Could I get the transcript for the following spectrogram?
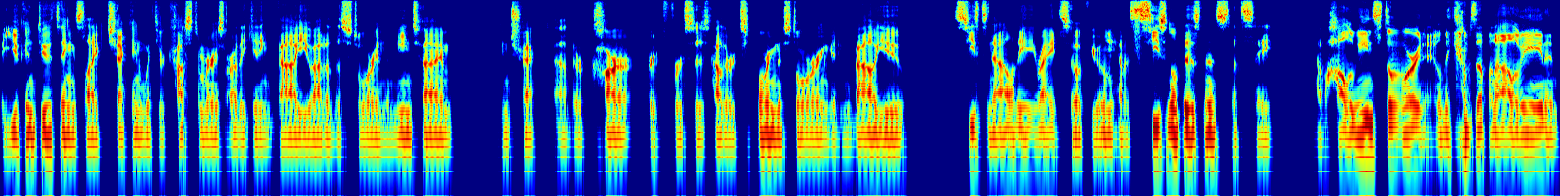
but you can do things like check in with your customers. Are they getting value out of the store in the meantime? You can check uh, their cart versus how they're exploring the store and getting value. Seasonality right? So if you only have a seasonal business let's say have a Halloween store and it only comes up on Halloween. And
